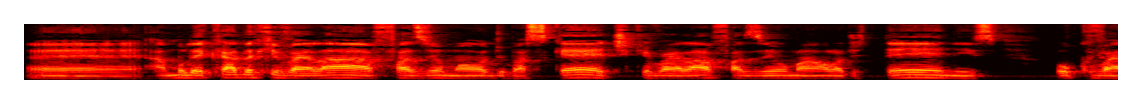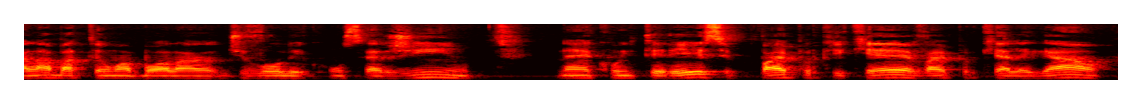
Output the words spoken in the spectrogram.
é, a molecada que vai lá fazer uma aula de basquete, que vai lá fazer uma aula de tênis, ou que vai lá bater uma bola de vôlei com o Serginho, né, com interesse, vai porque quer, vai porque é legal,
